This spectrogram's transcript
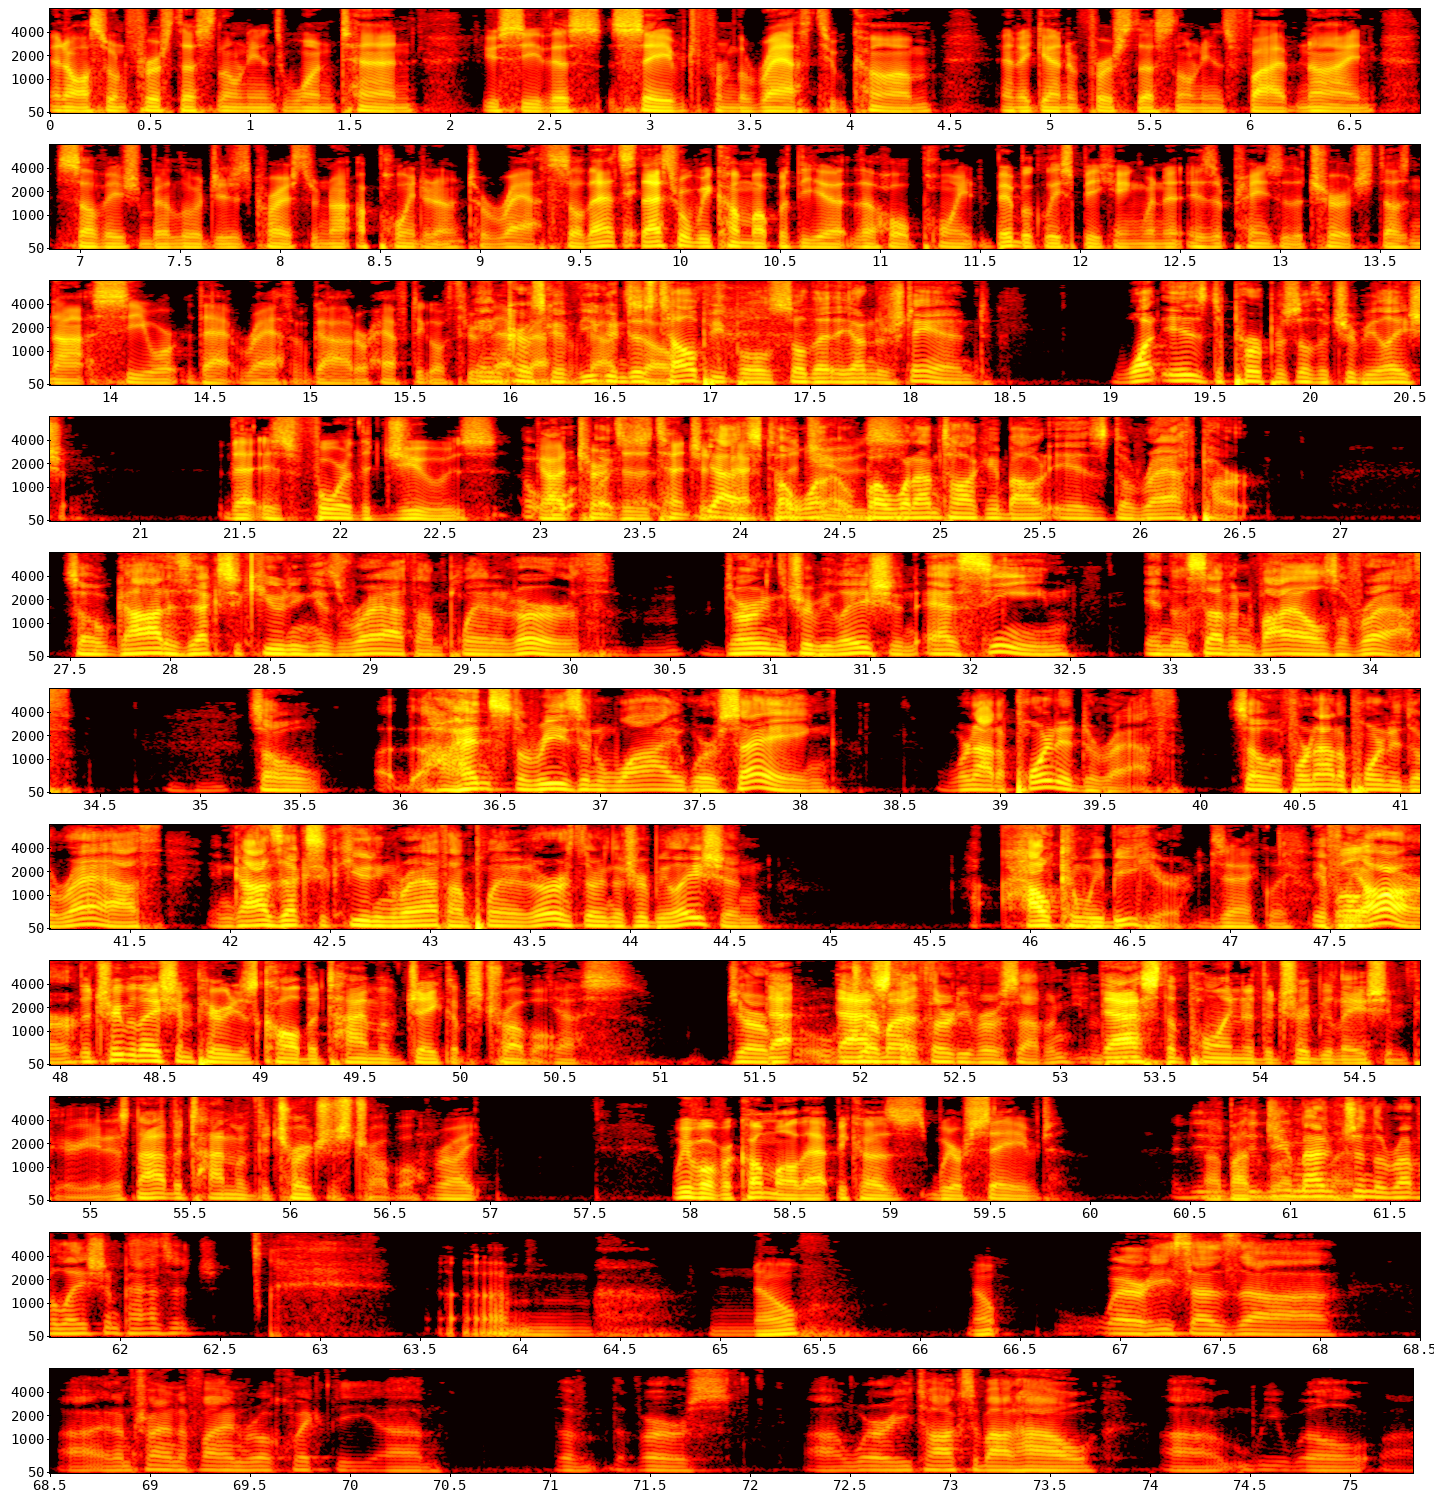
And also in First Thessalonians one ten, you see this saved from the wrath to come. And again in First Thessalonians five nine, salvation by the Lord Jesus Christ they're not appointed unto wrath. So that's that's where we come up with the uh, the whole point, biblically speaking, when it as it pertains to the church, does not see or that wrath of God or have to go through And that Kris, wrath if you God. can just So tell people so that they understand what is the purpose of the tribulation. that is for the Jews. Uh, God turns his uh, attention yes, back to but the what, Jews. But what I'm talking about is the wrath part. So God is executing His wrath on planet Earth Mhm, during the tribulation, as seen in the seven vials of wrath. So, uh, hence the reason why we're saying we're not appointed to wrath. So, if we're not appointed to wrath, and God's executing wrath on planet Earth during the tribulation, h- how can we be here? Exactly. If we are, The tribulation period is called the time of Jacob's trouble. Yes. Jer- that- that's Jeremiah the- 30, verse 7. That's the point of the tribulation period. It's not the time of the church's trouble. Right. We've overcome all that because we're saved. Did, Uh, you- by the did you blood of the mention the Revelation passage Um, no. Nope. Where he says, uh, uh, and I'm trying to find real quick the um, the, the verse uh, where he talks about how uh, we will uh,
